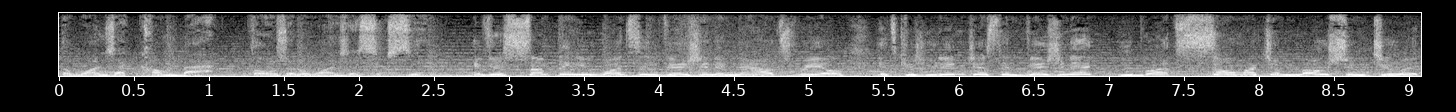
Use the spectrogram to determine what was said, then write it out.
the ones that come back, those are the ones that succeed. If there's something you once envisioned and now it's real, it's because you didn't just envision it, you brought so much emotion to it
